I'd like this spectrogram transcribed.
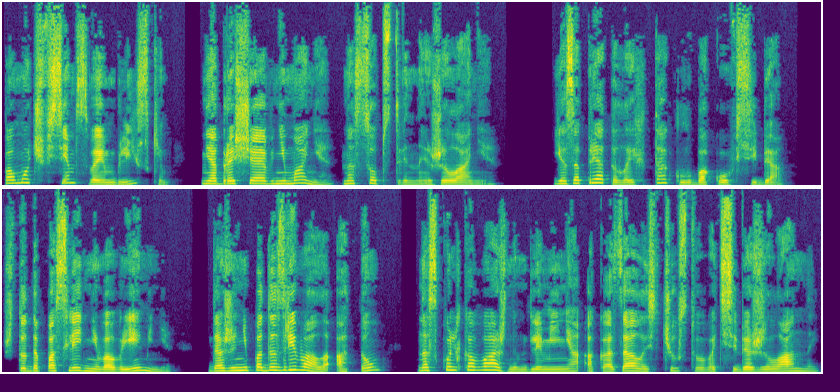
помочь всем своим близким, не обращая внимания на собственные желания. Я запрятала их так глубоко в себя, что до последнего времени даже не подозревала о том, насколько важным для меня оказалось чувствовать себя желанной,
